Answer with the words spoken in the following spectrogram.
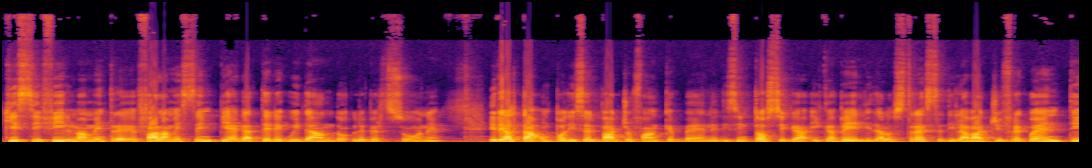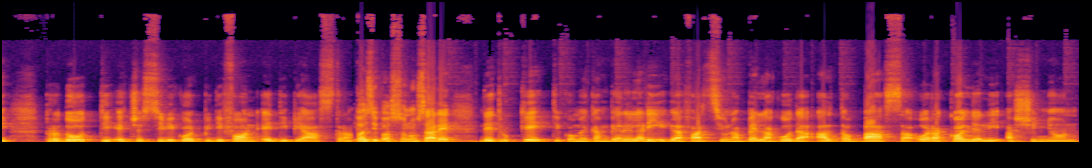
chi si filma mentre fa la messa in piega teleguidando le persone. In realtà un po' di selvaggio fa anche bene, disintossica i capelli dallo stress di lavaggi frequenti, prodotti, eccessivi colpi di phon e di piastra. Poi si possono usare dei trucchetti come cambiare la riga, farsi una bella coda alta o bassa o raccoglierli a chignon.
